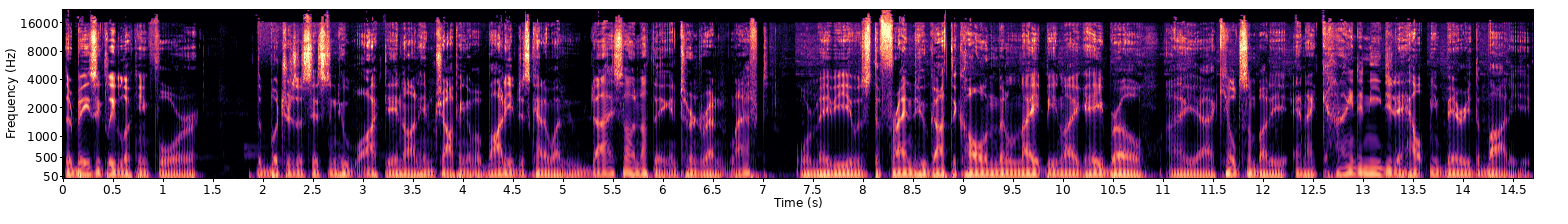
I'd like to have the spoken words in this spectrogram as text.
They're basically looking for the butcher's assistant who walked in on him chopping up a body and just kind of went, I saw nothing, and turned around and left. Or maybe it was the friend who got the call in the middle of the night being like, hey, bro, I uh, killed somebody and I kind of need you to help me bury the body.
